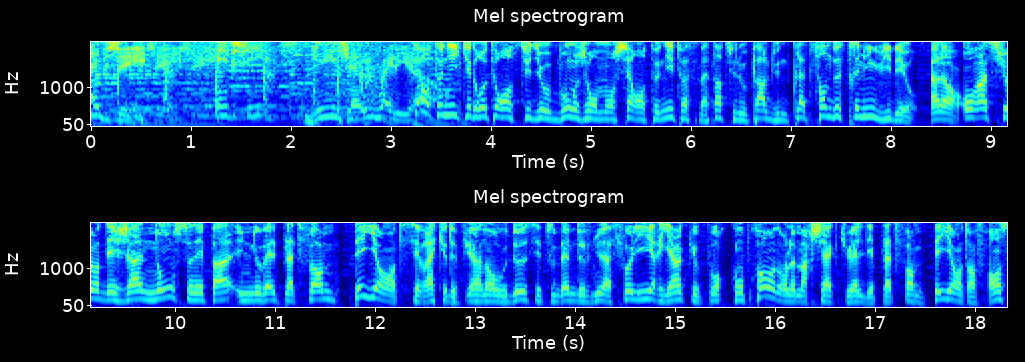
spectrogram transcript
FG. FG. DJ Radio. C'est Anthony qui est de retour en studio. Bonjour mon cher Anthony, toi ce matin tu nous parles d'une plateforme de streaming vidéo. Alors, on rassure déjà, non, ce n'est pas une nouvelle plateforme payante. C'est vrai que depuis un an ou deux, c'est tout de même devenu la folie, rien que pour comprendre le marché actuel des plateformes payantes en France,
